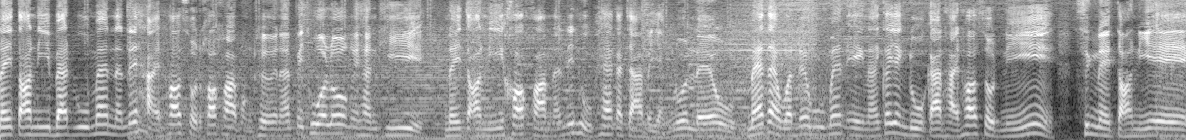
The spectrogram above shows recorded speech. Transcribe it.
ในตอนนี้แบทวูแมนนั้นได้ถ่ายทอดสดข้อความของเธอนั้นไปทั่วโลกในทันที ในตอนนี้ข้อความนั้นได้ถูกแพร่กระจายไปอย่างรวดเร็ว แม้แต่วันเดอร์วูแมนเองนั้นก็ยังดูการถ่ายทอดสดนี้ ซึ่งในตอนนี้เอง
